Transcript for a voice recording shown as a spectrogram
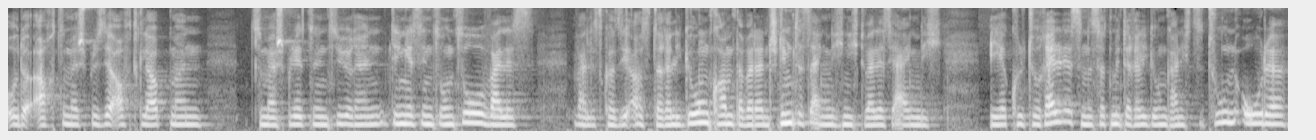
Oder auch zum Beispiel sehr oft glaubt man, zum Beispiel jetzt in Syrien, Dinge sind so und so, weil es, weil es quasi aus der Religion kommt, aber dann stimmt das eigentlich nicht, weil es ja eigentlich eher kulturell ist und es hat mit der Religion gar nichts zu tun oder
